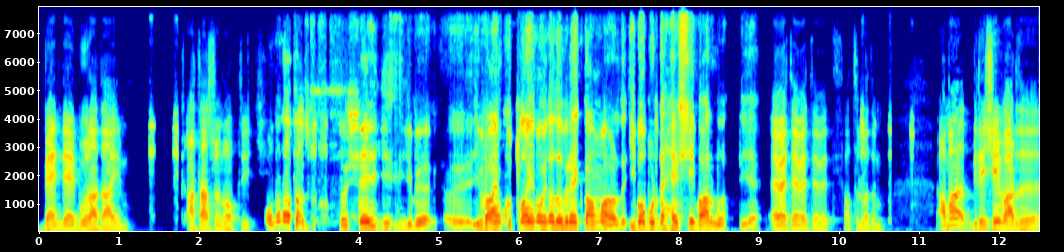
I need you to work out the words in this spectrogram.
Ben de buradayım. Atasyon Optik. Onun atası şey gibi e, İbrahim Kutluay'ın oynadığı bir reklam vardı. İbo burada her şey var mı diye. Evet evet evet hatırladım. Ama bir de şey vardı.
